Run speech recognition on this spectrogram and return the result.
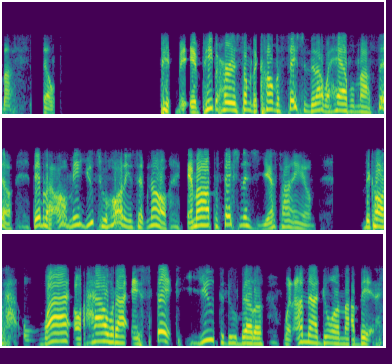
myself. If people heard some of the conversations that I would have with myself, they'd be like, "Oh man, you too hard on yourself." No, am I a perfectionist? Yes, I am. Because why or how would I expect you to do better when I'm not doing my best?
